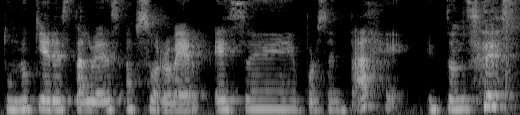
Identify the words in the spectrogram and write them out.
tú no quieres tal vez absorber ese porcentaje. Entonces,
